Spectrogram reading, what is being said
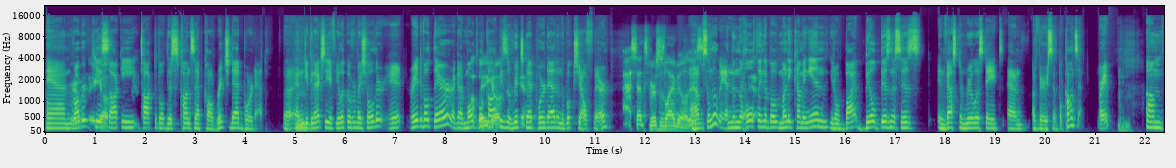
And Robert Kiyosaki go. talked about this concept called rich dad, poor dad. Uh, and mm. you can actually, if you look over my shoulder, it, right about there, I got oh, multiple oh, copies go. of Rich yeah. Dad Poor Dad in the bookshelf there. Assets versus liabilities. Absolutely. And then the whole thing about money coming in, you know, buy, build businesses, invest in real estate, and a very simple concept, right? Mm-hmm. Um,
